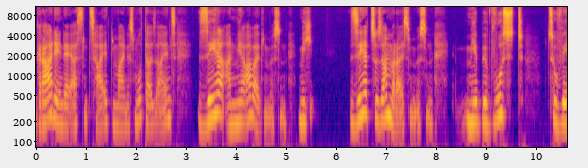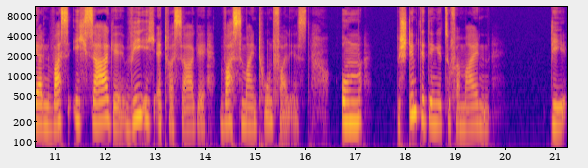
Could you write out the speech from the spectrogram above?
gerade in der ersten Zeit meines Mutterseins sehr an mir arbeiten müssen, mich sehr zusammenreißen müssen, mir bewusst zu werden, was ich sage, wie ich etwas sage, was mein Tonfall ist, um bestimmte Dinge zu vermeiden, die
